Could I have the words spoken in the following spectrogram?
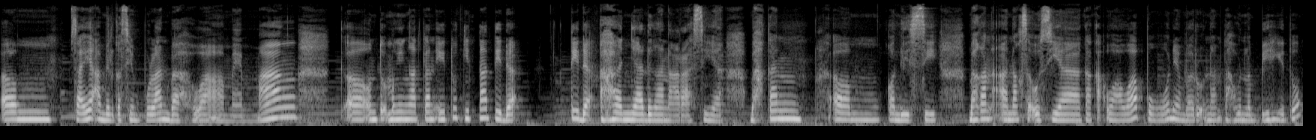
um, saya ambil kesimpulan bahwa memang uh, untuk mengingatkan itu kita tidak tidak hanya dengan narasi ya bahkan um, kondisi bahkan anak seusia kakak Wawa pun yang baru enam tahun lebih gitu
